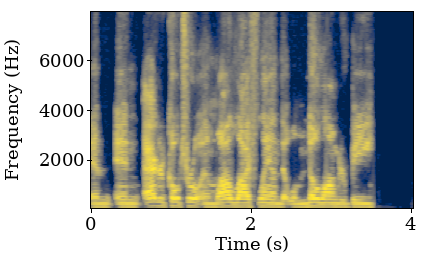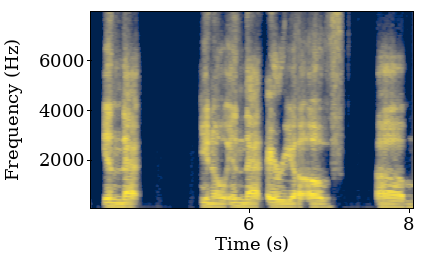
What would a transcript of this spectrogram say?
and, and agricultural and wildlife land that will no longer be in that, you know, in that area of um,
